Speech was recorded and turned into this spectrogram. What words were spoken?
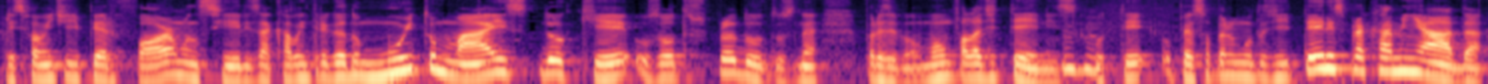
principalmente de performance, eles acabam entregando muito mais do que os outros produtos, né? Por exemplo, vamos falar de tênis. Uhum. O, te, o pessoal pergunta de tênis para caminhada.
